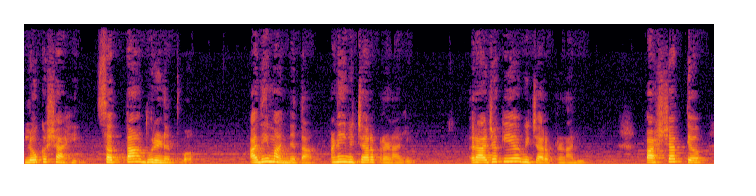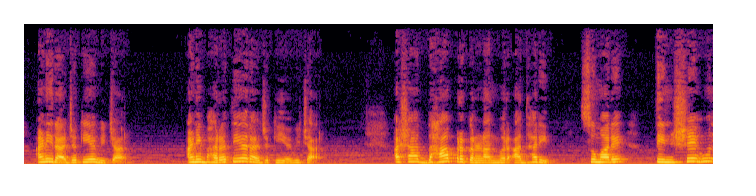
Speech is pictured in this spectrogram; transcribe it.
लोकशाही सत्ता धुरीणत्व अधिमान्यता आणि विचारप्रणाली राजकीय विचारप्रणाली पाश्चात्य आणि राजकीय विचार आणि भारतीय राजकीय विचार. अशा दहा प्रकरणांवर आधारित सुमारे तीनशेहून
